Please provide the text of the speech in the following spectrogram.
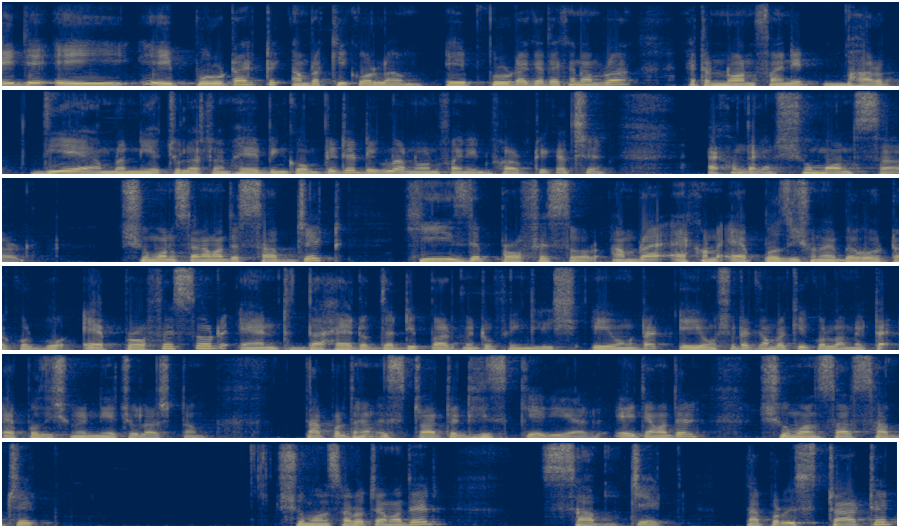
এই যে এই এই পুরোটা আমরা কি করলাম? এই পুরোটাকে দেখেন আমরা একটা নন ফাইনিট ভার্ব দিয়ে আমরা নিয়ে চলে আসলাম। হ্যাভিং কমপ্লিটেড এগুলো নন ফাইনিট ভার্ব ঠিক আছে? এখন দেখেন সুমন স্যার। সুমন স্যার আমাদের subject he is a professor আমরা এখন এ পজিশনের ব্যবহারটা করব। A professor and the head of the department of English এই অংশটা এই অংশটাকে আমরা কি করলাম? একটা এ পজিশনে নিয়ে চলে আসলাম। তারপর দেখেন স্টার্টেড হিজ কেরিয়ার এইটা আমাদের Suman sir subject Suman sir হচ্ছে আমাদের সাবজেক্ট তারপর স্টার্টেড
